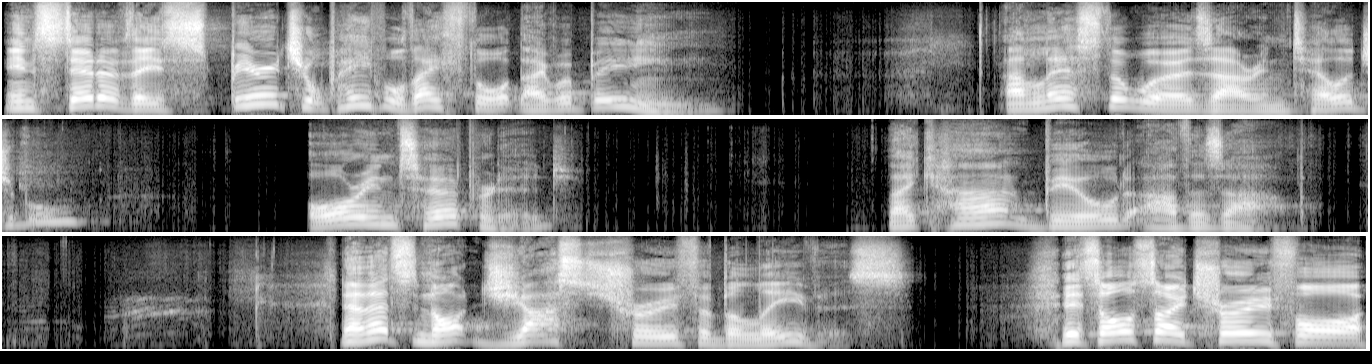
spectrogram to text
instead of these spiritual people they thought they were being. Unless the words are intelligible or interpreted, they can't build others up. Now, that's not just true for believers. It's also true for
